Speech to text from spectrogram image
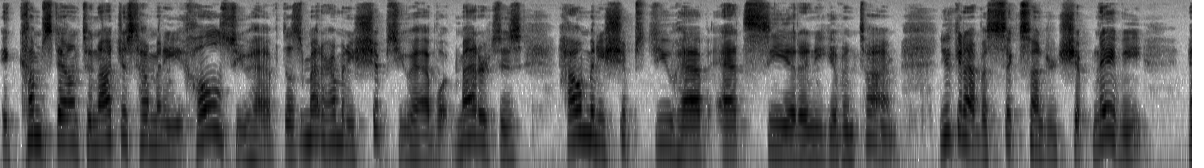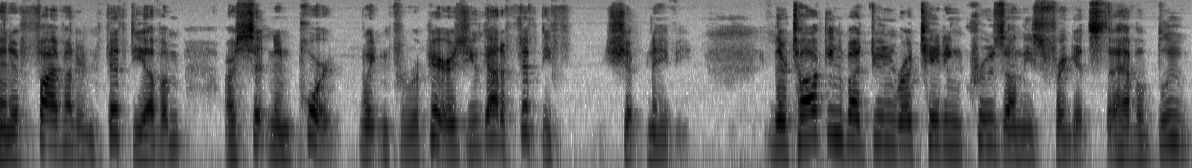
it comes down to not just how many hulls you have, doesn't matter how many ships you have. What matters is how many ships do you have at sea at any given time. You can have a 600 ship navy, and if 550 of them are sitting in port waiting for repairs, you've got a 50 ship navy they're talking about doing rotating crews on these frigates. They have a blue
